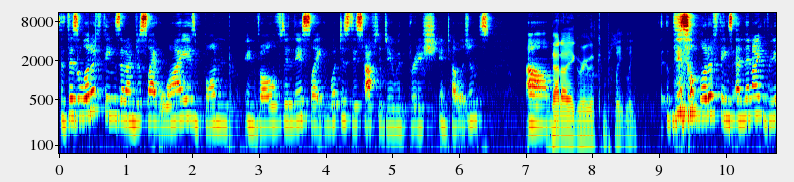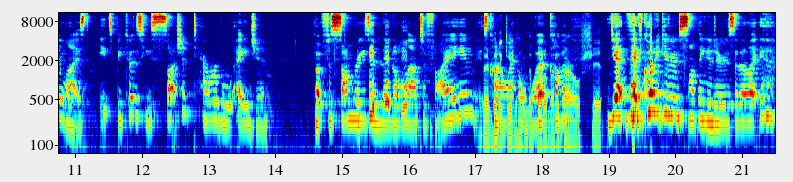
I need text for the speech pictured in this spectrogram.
that there's a lot of things that I'm just like, why is Bond involved in this? Like, what does this have to do with British intelligence? Um, that I agree with completely. There's a lot of things and then i realized it's because he's such a terrible agent but for some reason they're not allowed to fire him. It's kind to of like a work cover. barrel shit. yeah they've got to give him something to do so they're like "Eh,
